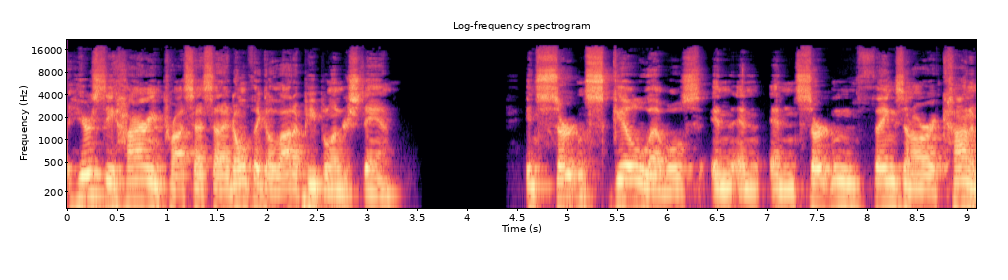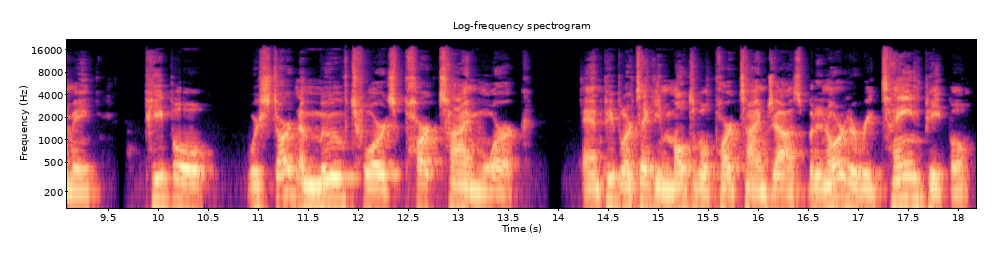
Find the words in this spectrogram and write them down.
here's the hiring process that I don't think a lot of people understand. In certain skill levels, in in, in certain things in our economy, people we're starting to move towards part-time work and people are taking multiple part-time jobs. But in order to retain people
